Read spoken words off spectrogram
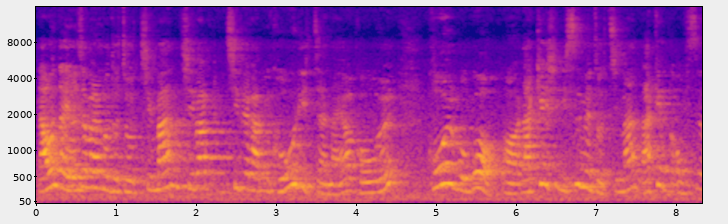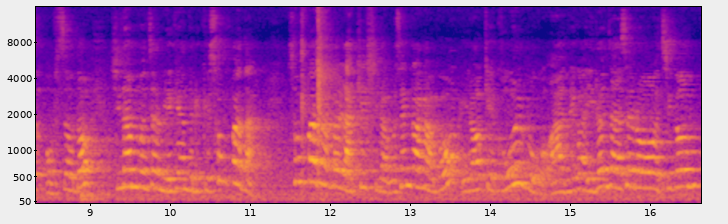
나 혼자 연습하는 것도 좋지만 집 앞, 집에 가면 거울이 있잖아요. 거울. 거울 보고 어, 라켓이 있으면 좋지만 라켓 없, 없어도 지난번처럼 얘기한 대로 이렇게 손바닥 손바닥을 라켓이라고 생각하고 이렇게 거울 보고 아 내가 이런 자세로 지금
